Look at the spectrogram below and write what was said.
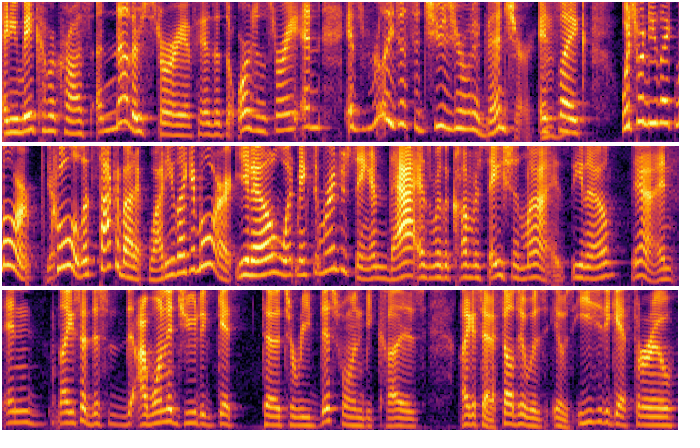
and you may come across another story of his that's an origin story and it's really just to choose your own adventure. It's mm-hmm. like which one do you like more? Cool let's talk about it. Why do you like it more? You know what makes it more interesting? And that is where the conversation lies you know? Yeah, and and like I said, this is I wanted you to get to, to read this one because, like I said, I felt it was it was easy to get through.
